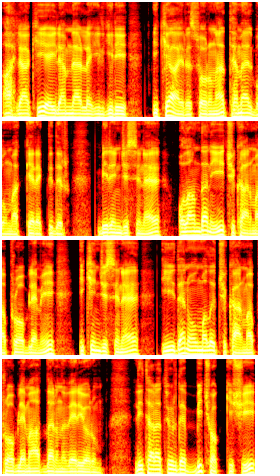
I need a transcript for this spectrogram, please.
ahlaki eylemlerle ilgili iki ayrı soruna temel bulmak gereklidir. Birincisine olandan iyi çıkarma problemi, ikincisine iyiden olmalı çıkarma problemi adlarını veriyorum. Literatürde birçok kişi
